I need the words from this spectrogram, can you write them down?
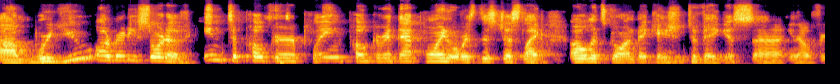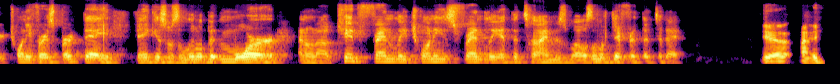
Um, were you already sort of into poker, playing poker at that point, or was this just like, oh, let's go on vacation to Vegas? Uh, you know, for your 21st birthday, Vegas was a little bit more, I don't know, kid friendly, 20s friendly at the time as well. It was a little different than today. Yeah, I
